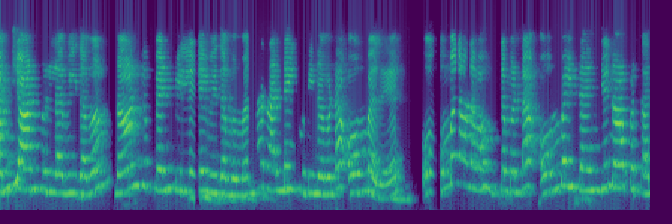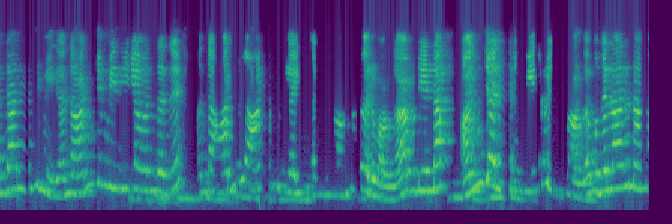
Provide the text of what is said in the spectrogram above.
அஞ்சு ஆண் பிள்ளை வீதமும் நான்கு பெண் பிள்ளை வீதமும் வந்தா ரெண்டை கூட்டினோம்னா ஒன்பது. ஒன்பதால வகுத்தோம்னா ஒன்பது அஞ்சு நாற்பத்தி அஞ்சு மீதி. அந்த அஞ்சு மீதிய வந்தது அந்த அஞ்சு ஆண் பிள்ளை வருவாங்க அப்படின்னா அஞ்சு அஞ்சு மீதம் இருப்பாங்க முதலாவது நாங்க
